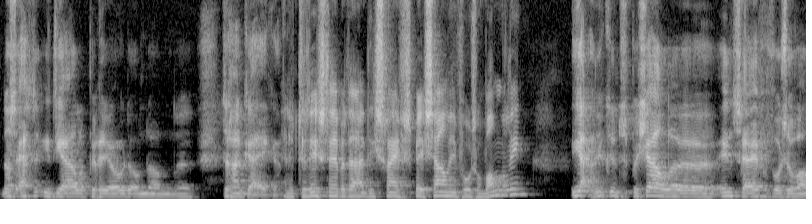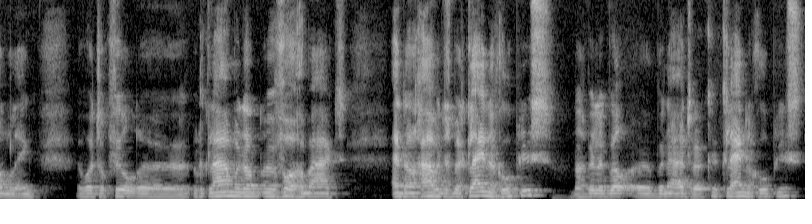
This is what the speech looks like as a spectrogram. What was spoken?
Dat is echt de ideale periode om dan uh, te gaan kijken. En de toeristen hebben daar, die schrijven speciaal in voor zo'n wandeling? Ja, je kunt speciaal inschrijven voor zo'n wandeling. Er wordt ook veel reclame dan voor gemaakt. En dan gaan we dus met kleine groepjes. Dat wil ik wel benadrukken. Kleine groepjes.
